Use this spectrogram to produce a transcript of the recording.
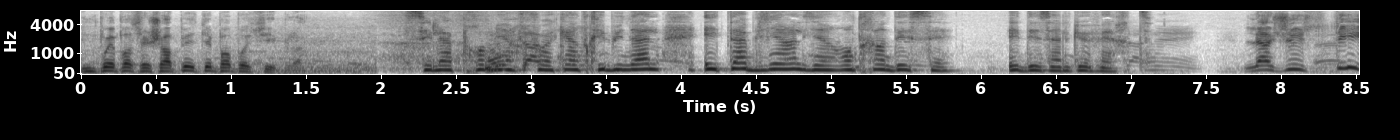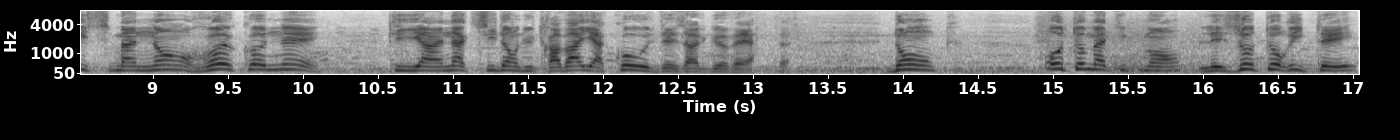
Il ne pouvait pas s'échapper, c'était pas possible. C'est la première fois qu'un tribunal établit un lien entre un décès et des algues vertes. La justice maintenant reconnaît qu'il y a un accident du travail à cause des algues vertes. Donc, automatiquement, les autorités,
